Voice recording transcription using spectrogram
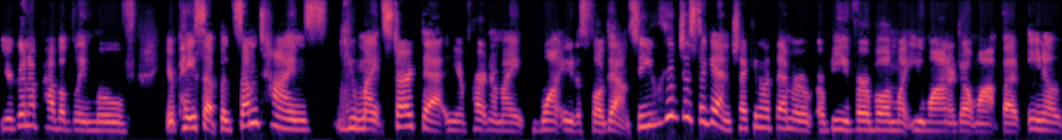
you're going to probably move your pace up. But sometimes you might start that and your partner might want you to slow down. So you could just, again, check in with them or, or be verbal in what you want or don't want. But, you know,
